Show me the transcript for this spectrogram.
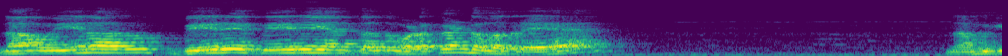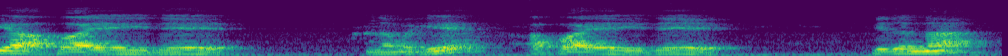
ನಾವು ಏನಾದರೂ ಬೇರೆ ಬೇರೆ ಅಂತಂದು ಒಡ್ಕೊಂಡು ಹೋದರೆ ನಮಗೆ ಅಪಾಯ ಇದೆ. ನಮಗೆ ಅಪಾಯ ಇದೆ. ಇದನ್ನು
